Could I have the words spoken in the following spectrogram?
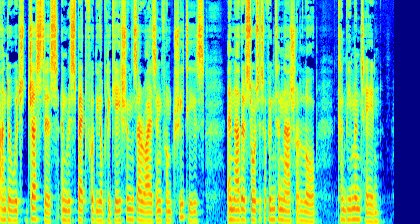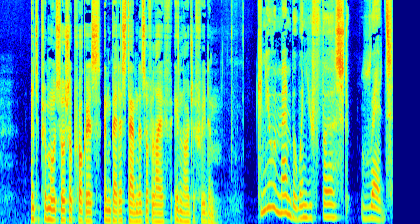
under which justice and respect for the obligations arising from treaties and other sources of international law can be maintained, and to promote social progress and better standards of life in larger freedom. Can you remember when you first read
